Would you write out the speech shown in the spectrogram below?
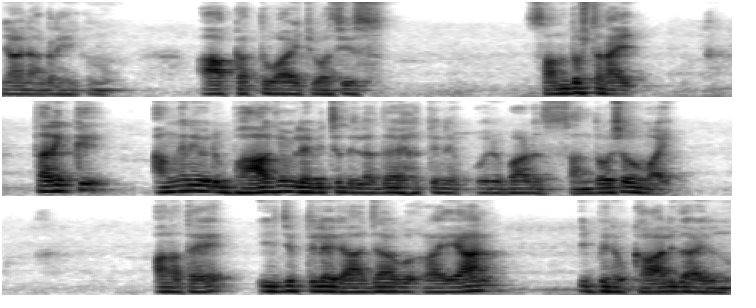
ഞാൻ ആഗ്രഹിക്കുന്നു. ആ കത്ത് വായിച്ചു അസീസ് സന്തുഷ്ടനായി. തനിക്ക് അങ്ങനെ ഒരു ഭാഗ്യം ലഭിച്ചതിൽ അദ്ദേഹത്തിന് ഒരുപാട് സന്തോഷവുമായി. അന്നത്തെ ഈജിപ്തിലെ രാജാവ് റയാൻ ഇബിനു ഖാലിദായിരുന്നു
